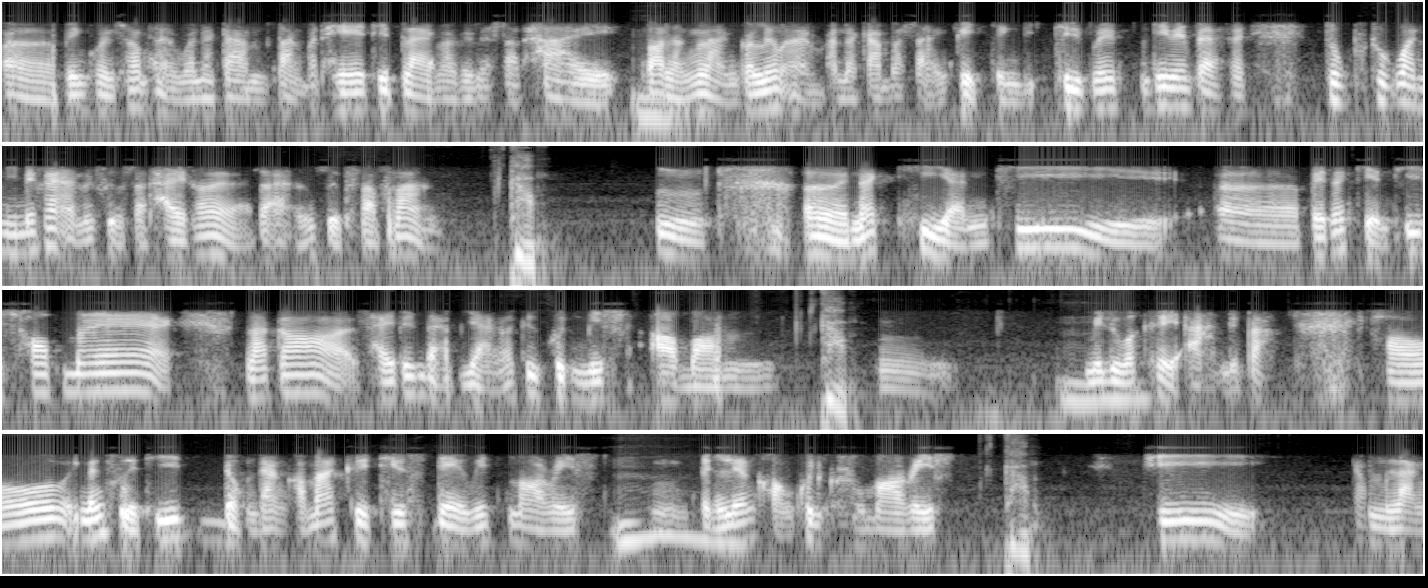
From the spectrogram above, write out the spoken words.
เออเป็นคนชอบอ่านวรรณกรรมต่างประเทศที่แปลมาเป็นภาษาไทยอืมตอนหลังๆก็เริ่มอ่านวรรณกรรมภาษาอังกฤษอย่างดีที่ไม่ที่ไม่แปลไทยทุกทุกวันนี้ไม่ค่อยอ่านหนังสือภาษาไทยเท่าไหร่จะอ่านหนังสือภาษาฝรั่งครับ อืมเออนักเขียนที่เออเป็นนักเขียนที่ชอบมาก แล้วก็ใช้เป็นแบบอย่างก็คือคุณมิชอัลบอมครับอืมอืไม่รู้ว่าเคยอ่านหรือเปล่าเขาหนังสือที่โด่งดังเขามากคือ Tuesday with Morris อืมอืมเป็นเรื่องของคุณครูมอริสครับที่กำลัง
